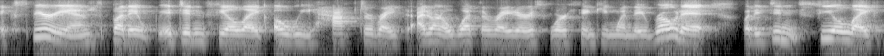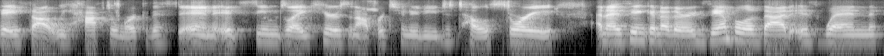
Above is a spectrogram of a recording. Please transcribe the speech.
experience, but it, it didn't feel like, oh, we have to write. I don't know what the writers were thinking when they wrote it, but it didn't feel like they thought we have to work this in. It seemed like here's an opportunity to tell a story. And I think another example of that is when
